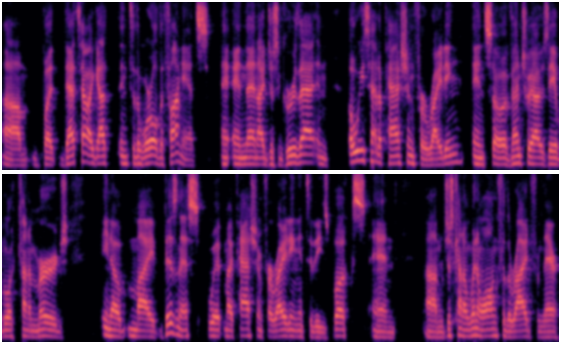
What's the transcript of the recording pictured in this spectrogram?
um, but that's how I got into the world of finance. And, and, then I just grew that and always had a passion for writing. And so eventually, I was able to kind of merge, you know, my business with my passion for writing into these books, and um, just kind of went along for the ride from there.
